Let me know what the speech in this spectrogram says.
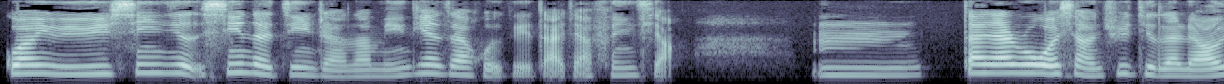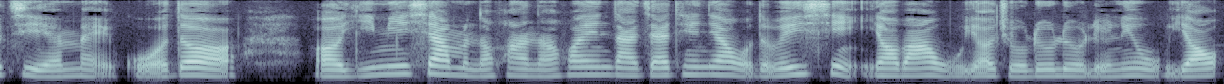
关于新进新的进展呢，明天再会给大家分享。嗯，大家如果想具体的了解美国的呃移民项目的话呢，欢迎大家添加我的微信幺八五幺九六六零零五幺，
